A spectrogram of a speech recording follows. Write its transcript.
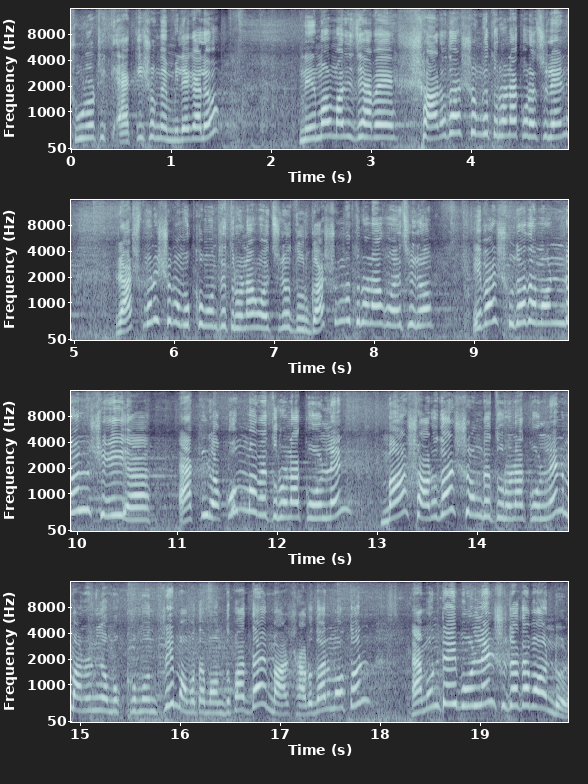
সুরও ঠিক একই সঙ্গে মিলে গেল। নির্মল মাঝি যেভাবে শারদার সঙ্গে তুলনা করেছিলেন, রাসমণির সঙ্গে মুখ্যমন্ত্রী তুলনা হয়েছিল, দুর্গার সঙ্গে তুলনা হয়েছিল, এবার সুজাতা মণ্ডল সেই একই রকমভাবে তুলনা করলেন, মা শারদার সঙ্গে তুলনা করলেন মাননীয় মুখ্যমন্ত্রী মমতা বন্দ্যোপাধ্যায়, মা শারদার মতন, এমনটাই বললেন সুজাতা মণ্ডল।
